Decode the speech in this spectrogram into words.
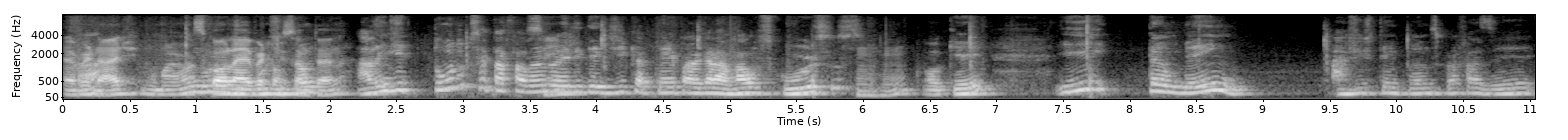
é tá? verdade. O maior Escola número de Everton cursos. Então, Santana. além de tudo que você está falando, Sim. ele dedica tempo a gravar os cursos, Uhum. ok? E também a gente tem planos para fazer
